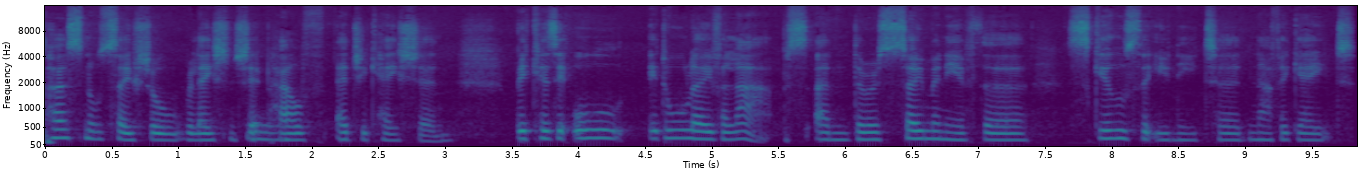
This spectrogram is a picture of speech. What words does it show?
personal, social, relationship, mm. health, education, because it all it all overlaps, and there are so many of the skills that you need to navigate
